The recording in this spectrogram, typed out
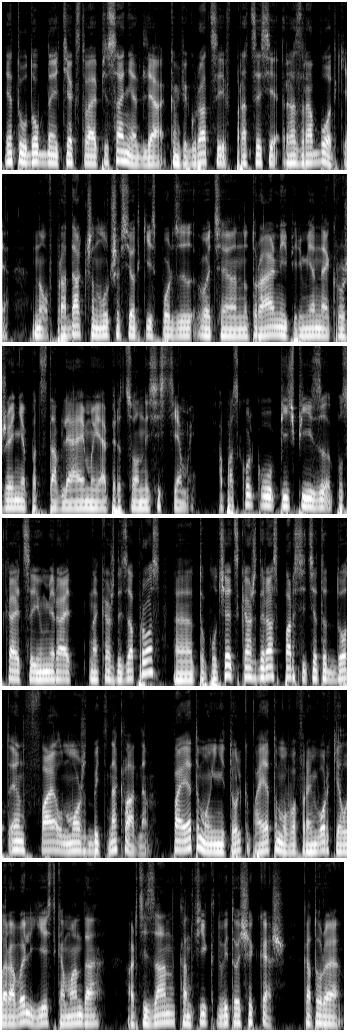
Это удобное текстовое описание для конфигурации в процессе разработки, но в production лучше все-таки использовать э, натуральные переменные окружения, подставляемые операционной системой. А поскольку PHP запускается и умирает на каждый запрос, э, то получается каждый раз парсить этот .env файл может быть накладно. Поэтому и не только поэтому во фреймворке Laravel есть команда artisan config cache которая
